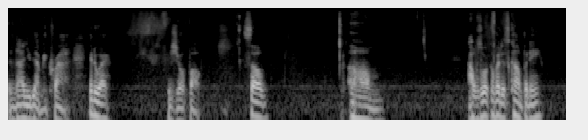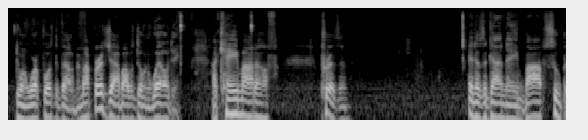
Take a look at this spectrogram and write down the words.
and now you got me crying. Anyway, it's your fault. So um, I was working for this company doing workforce development. My first job, I was doing welding. I came out of prison, and there's a guy named Bob Supe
